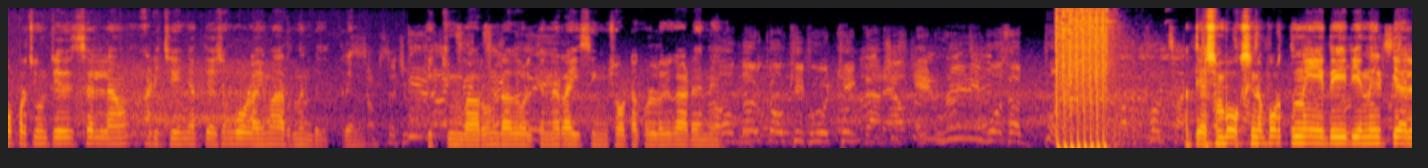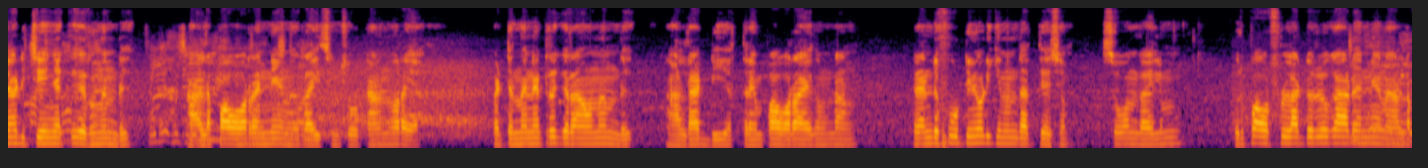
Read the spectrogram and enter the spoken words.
ഓപ്പർച്യൂണിറ്റീസ് എല്ലാം അടിച്ചു കഴിഞ്ഞാൽ അത്യാവശ്യം ഗോളായി മാറുന്നുണ്ട്. ഇത്രയും കിക്കിംഗ് പവറും ഉണ്ട്. അതുപോലെ തന്നെ റൈസിങ് ഷോട്ടൊക്കെ ഉള്ള ഒരു കാർഡ് തന്നെയാണ്. Well, goalkeeper would keep that out. It really was a bullet. But the contact അത്യാവശ്യം ബോക്സിന്റെ പുറത്തുനിന്ന് ഏത് ഏരിയ നിന്ന് കിട്ടിയാലും അടിച്ചു കഴിഞ്ഞാൽ കയറുന്നുണ്ട് ആളുടെ പവർ തന്നെയാണ്. റൈസിങ് ഷോട്ടാണെന്ന് പറയാം പെട്ടെന്ന് തന്നെ ട്രിഗർ ആവുന്നുണ്ട് ആളുടെ അടി അത്രയും പവർ ആയതുകൊണ്ടാണ് രണ്ട് ഫൂട്ടിന് ഓടിക്കുന്നുണ്ട് അത്യാവശ്യം സോ എന്തായാലും ഒരു പവർഫുൾ ആയിട്ടൊരു കാർഡ് തന്നെയാണ്. ആളുടെ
